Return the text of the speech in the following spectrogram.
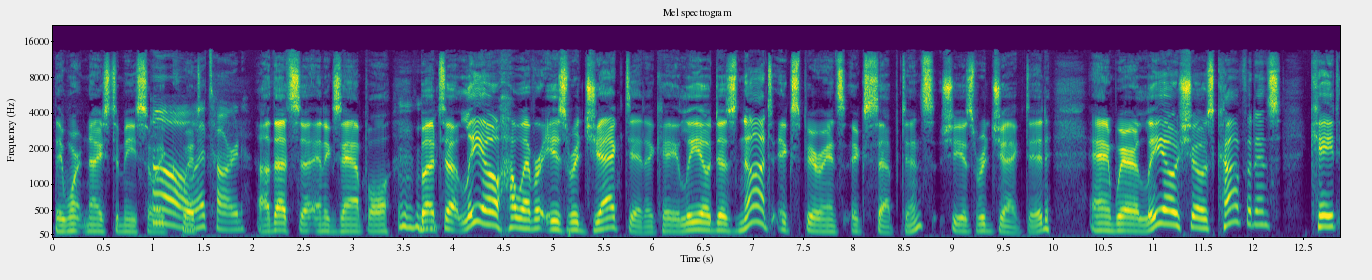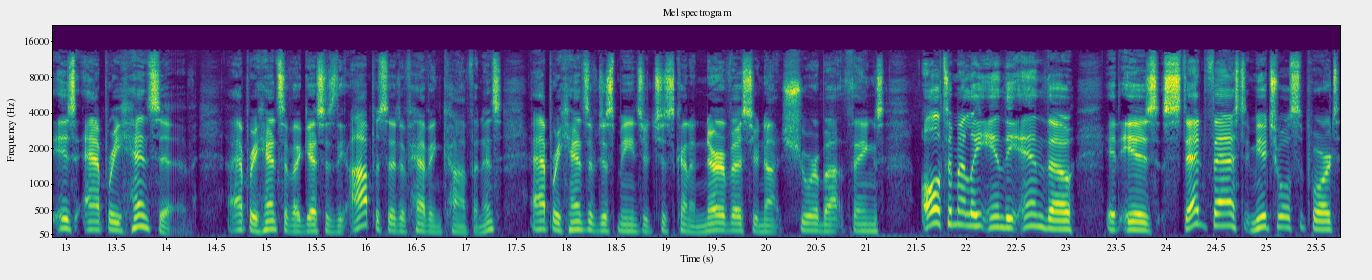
They weren't nice to me, so oh, I quit. Oh, that's hard. Uh, that's uh, an example. Mm -hmm. But uh, Leo, however, is rejected. Okay, Leo does not experience acceptance. She is rejected. And where Leo shows confidence, Kate is apprehensive. Apprehensive, I guess, is the opposite of having confidence. Apprehensive just means you're just kind of nervous, you're not sure about things. Ultimately, in the end, though, it is steadfast mutual support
